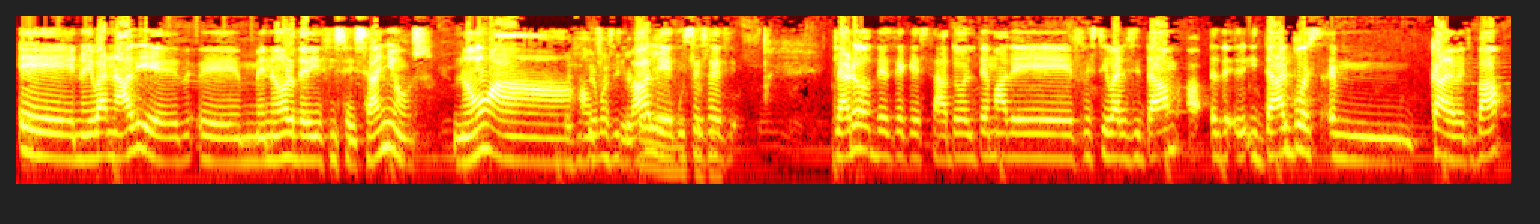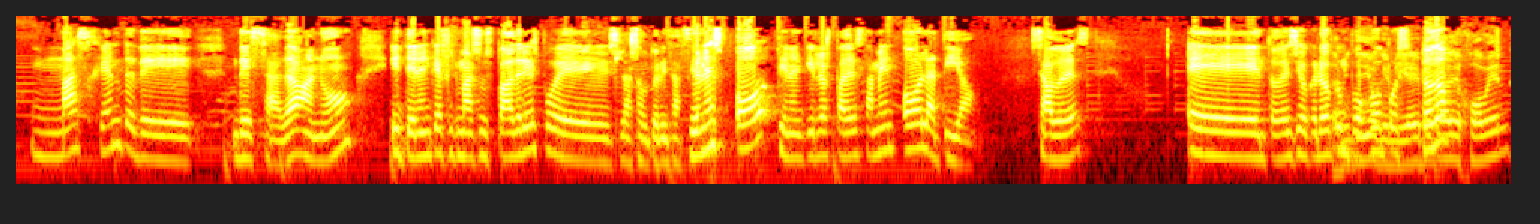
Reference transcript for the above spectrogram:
eh, no iba nadie eh, menor de 16 años, ¿no? A, a un festival. cambia eh, mucho, 16, sí. Claro, desde que está todo el tema de festivales y tal, a- de- y tal pues em, cada vez va más gente de, de esa edad, ¿no? Y tienen que firmar sus padres pues las autorizaciones o tienen que ir los padres también o la tía, ¿sabes? Eh, entonces yo creo que un poco que en pues mi época todo... de joven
